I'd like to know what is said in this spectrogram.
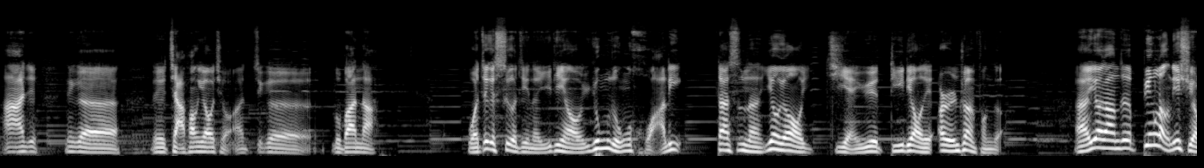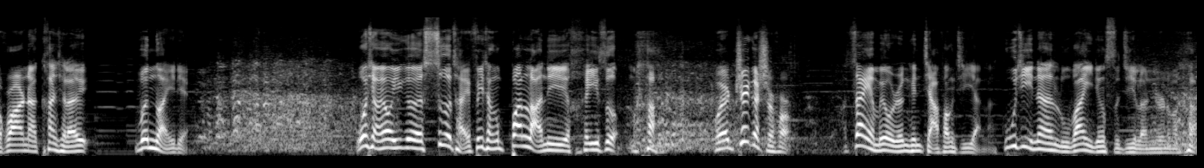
啊，这那个那甲方要求啊，这个鲁班呐，我这个设计呢一定要雍容华丽，但是呢又要简约低调的二人转风格，啊，要让这冰冷的雪花呢看起来温暖一点。我想要一个色彩非常斑斓的黑色。我说这个时候，再也没有人跟甲方急眼了。估计那鲁班已经死机了，你知道吗？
